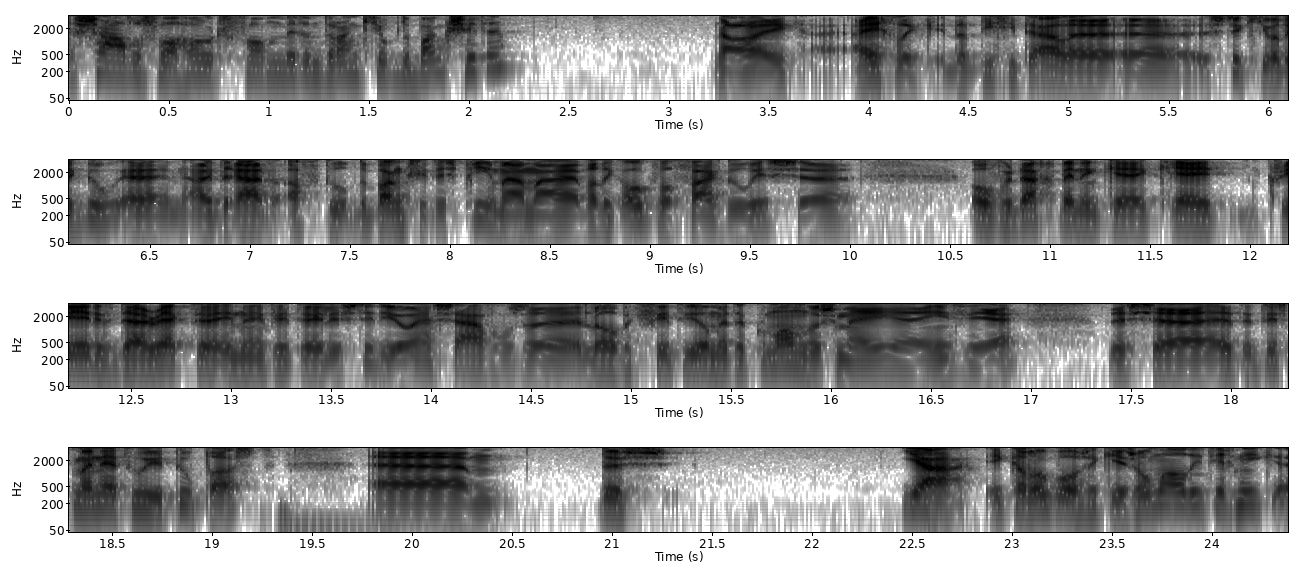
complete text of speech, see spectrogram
s s'avonds wel houdt van met een drankje op de bank zitten? Nou, ik, eigenlijk dat digitale eh, stukje wat ik doe, en uiteraard af en toe op de bank zitten is prima, maar wat ik ook wel vaak doe is, eh, overdag ben ik crea- creative director in een virtuele studio en s'avonds loop ik virtueel met de commando's mee in VR. Dus het, het is maar net hoe je toepast. Ehm, dus ja, ik kan ook wel eens een keer zonder al die techniek eh,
